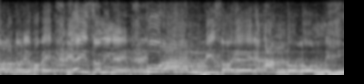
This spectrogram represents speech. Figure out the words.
দলাদলি হবে, এই জমিনে কোরআন বিজয়ের আন্দোলন নিয়ে।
